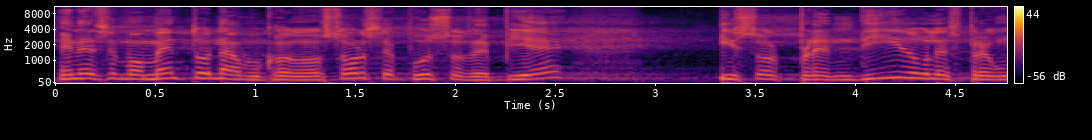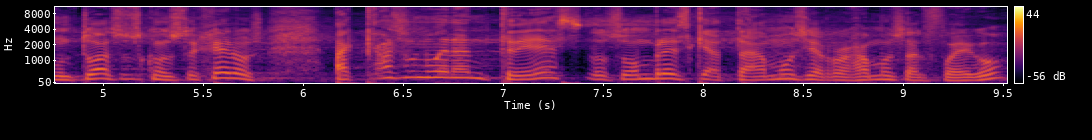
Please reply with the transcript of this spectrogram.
En ese momento Nabucodonosor se puso de pie y sorprendido les preguntó a sus consejeros, ¿acaso no eran tres los hombres que atamos y arrojamos al fuego?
